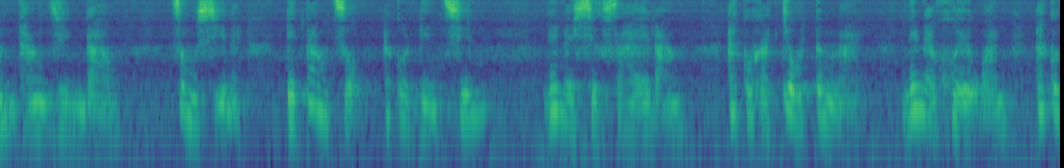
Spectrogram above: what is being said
唔通认老，总是呢会当做一个认真，恁的熟悉的人，一个个叫转来，恁的会员一个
